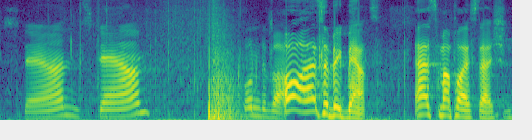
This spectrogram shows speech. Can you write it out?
It's down, it's down. Wunderbar. Oh, that's a big bounce. That's my PlayStation.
